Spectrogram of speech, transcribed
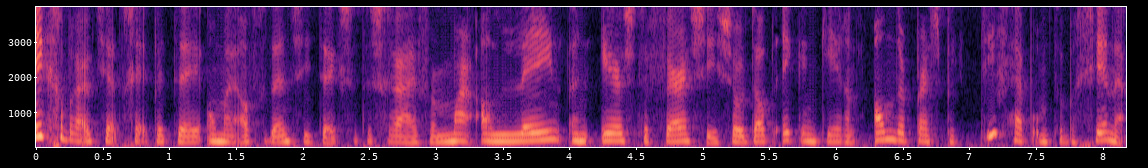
Ik gebruik ChatGPT om mijn advertentieteksten te schrijven, maar alleen een eerste versie, zodat ik een keer een ander perspectief heb om te beginnen.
